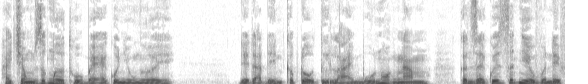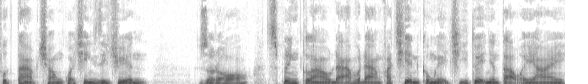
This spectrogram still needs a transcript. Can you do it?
hay trong giấc mơ thủ bé của nhiều người. Để đạt đến cấp độ tự lái 4 hoặc 5, cần giải quyết rất nhiều vấn đề phức tạp trong quá trình di chuyển. Do đó, Spring Cloud đã và đang phát triển công nghệ trí tuệ nhân tạo AI,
